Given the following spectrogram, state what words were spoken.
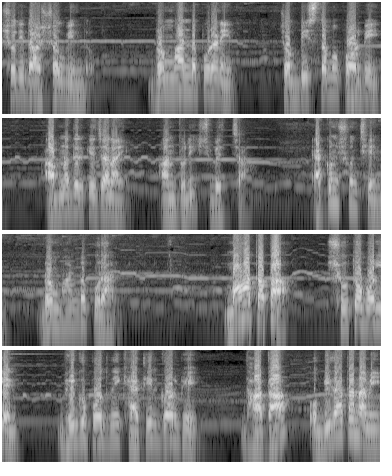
সুদী দর্শকবৃন্দ, ব্রহ্মাণ্ড পুরাণের চব্বিশতম পর্বে আপনাদেরকে জানাই আন্তরিক শুভেচ্ছা। এখন শুনছেন ব্রহ্মাণ্ড পুরাণ। মহাতপা সুত বললেন ভৃগুপত্নী খ্যাতির গর্ভে ধাতা ও বিধাতা নামে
